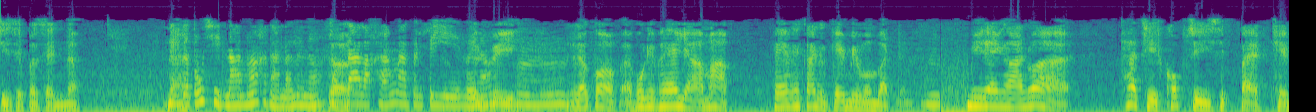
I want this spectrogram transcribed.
สี่สิบเปอร์เซ็นต์นะ นะแต่ต้องฉีดนานมากขนาดนั้นเลยเนาะเออสัปดาห์ละครั้งนานเป็นปีเลยเป็นนะปีอืมแล้วก็เอ่อพวกนี้แพ้ยามาก แพ้คล้ายๆกับเคมีบำบัดอืมมีรายงานว่าถ้าฉีดครบ 48 เข็ม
